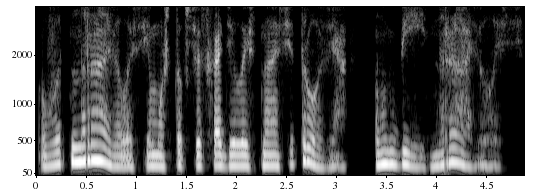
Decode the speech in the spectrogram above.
Вот нравилось ему, что все сходилось на Осетрове. Убей, нравилось.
